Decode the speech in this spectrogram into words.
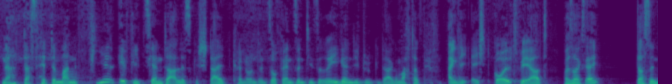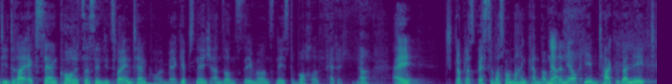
Na, das hätte man viel effizienter alles gestalten können. Und insofern sind diese Regeln, die du da gemacht hast, eigentlich echt Gold wert, weil du sagst, ey, das sind die drei externen Calls, das sind die zwei internen Calls, mehr gibt's nicht, ansonsten sehen wir uns nächste Woche fertig. Ja. Ey, ich glaube, das Beste, was man machen kann, weil man Ja. dann ja auch jeden Tag überlegt,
